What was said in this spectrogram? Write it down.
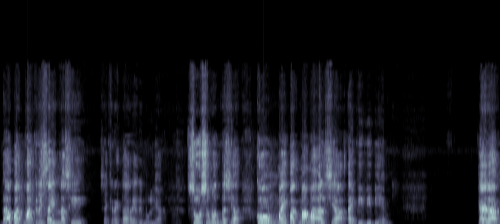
dapat mag-resign na si Secretary Remulla. Susunod na siya. Kung may pagmamahal siya kay PBBM. Kaya lang,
